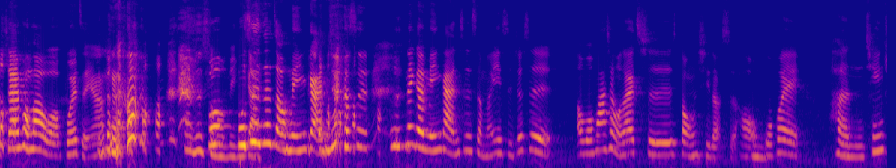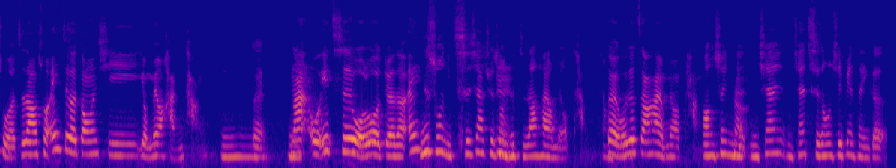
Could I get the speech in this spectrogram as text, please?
现在碰到我不会怎样，但是什么敏感？不，不是这种敏感，就是那个敏感是什么意思？就是呃，我发现我在吃东西的时候，嗯、我会很清楚的知道说，哎，这个东西有没有含糖？嗯，对。嗯、那我一吃，我如果觉得，哎，你是说你吃下去之后你就知道它有没有糖？对，我就知道它有没有糖。哦，所以你的你现在你现在吃东西变成一个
